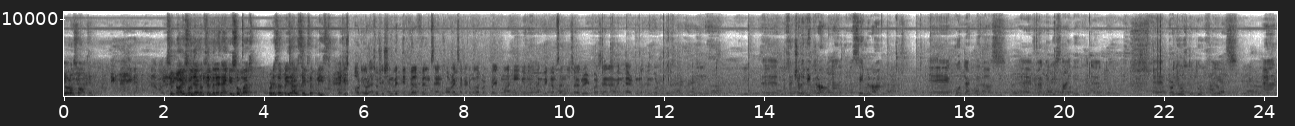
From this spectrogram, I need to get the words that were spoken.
लोड़ो सॉन्ग्स हैं सिर्फ़ नॉइस हो जाए सबसे पहले thank you so much producer sir please have seat please thank you about your association with Divya films and how excited about about project Mahi you know and Vikram Sanju sir a great person I mean directing the film got Uh, actually, Vikram and Simran uh, contacted us uh, when they decided uh, to uh, produce the two films. And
